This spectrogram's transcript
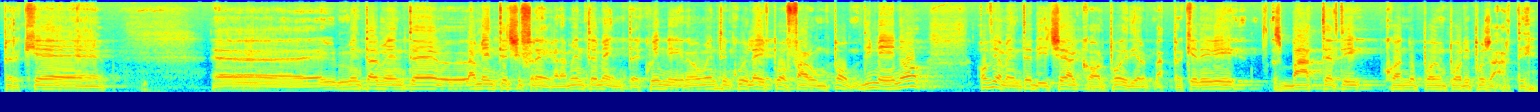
perché eh, mentalmente la mente ci frega, la mente mente, quindi nel momento in cui lei può fare un po' di meno, ovviamente dice al corpo e dire perché devi sbatterti quando puoi un po' riposarti.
